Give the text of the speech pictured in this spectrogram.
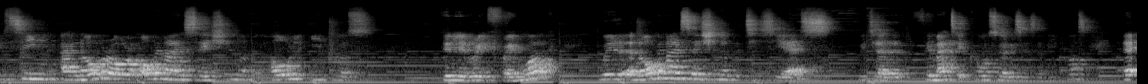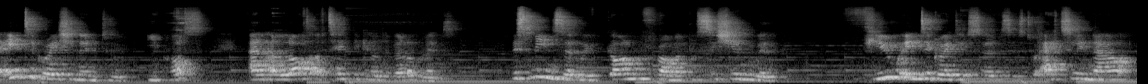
We've seen an overall organization of the whole EPOS delivery framework with an organization of the TCS, which are the thematic core services of EPOS, their integration into EPOS, and a lot of technical development. This means that we've gone from a position with few integrated services to actually now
